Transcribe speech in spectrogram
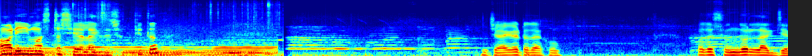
আমার এই মাছটা সেরা লাগছে, সত্যি তো? জায়গাটা দেখো। কত সুন্দর লাগছে।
